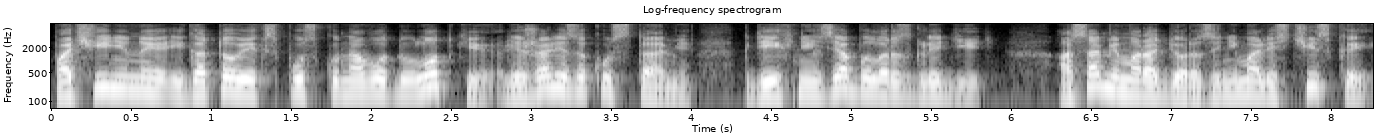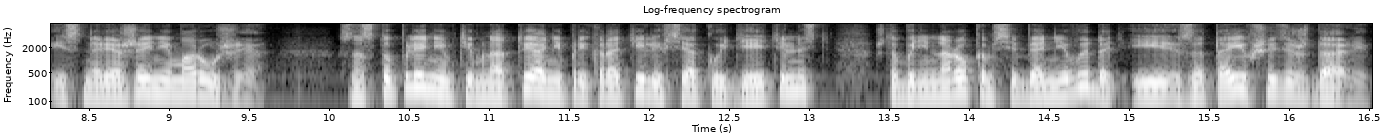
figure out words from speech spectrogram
Починенные и готовые к спуску на воду лодки лежали за кустами, где их нельзя было разглядеть, а сами мародеры занимались чисткой и снаряжением оружия – с наступлением темноты они прекратили всякую деятельность, чтобы ненароком себя не выдать, и, затаившись, ждали.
